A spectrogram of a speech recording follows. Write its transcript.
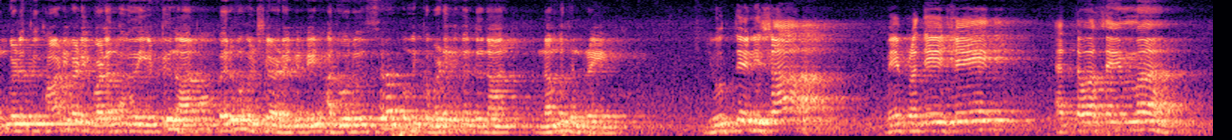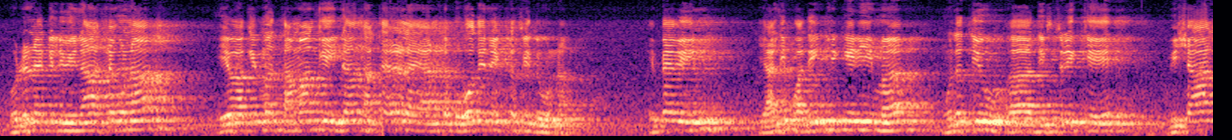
உங்களுக்கு காணிகளை வழங்குவதை இட்டு நான் பெருமகிழ்ச்சி அடைகின்றேன் அது ஒரு சிறப்புமிக்க விடயம் என்று நான் நம்புகின்றேன் යුද්ධය නිසා මේ ප්‍රදේශයේ ඇත්ත වශයෙන්ම ගොඩනැගිලි විනාශ වුණා. ඒ වගේම තමන්ගේ ඉඩම් අතහැරලා යන්න බොහෝ දෙනෙක්ට සිදු වුණා. එබැවින් යලි පදිංචි කිරීම මුලතිව් අ, දිස්ත්‍රික්කයේ විශාල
